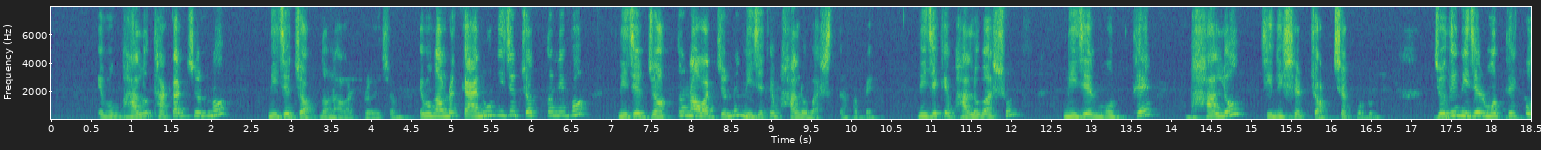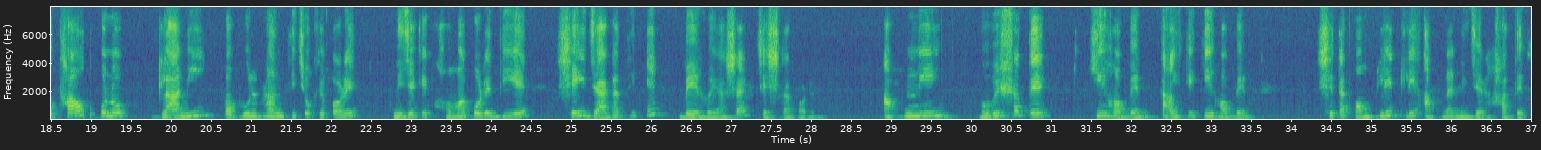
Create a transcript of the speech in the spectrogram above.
এবং ভালো থাকার জন্য নিজের যত্ন নেওয়ার প্রয়োজন। এবং আমরা কেন নিজের যত্ন নিব? নিজের যত্ন নেওয়ার জন্য নিজেকে ভালোবাসতে হবে। নিজেকে ভালোবাসুন, নিজের মধ্যে ভালো জিনিসের চর্চা করুন। যদি নিজের মধ্যে কোথাও কোনো গ্লানি বা ভুলভ্রান্তি চোখে পড়ে, নিজেকে ক্ষমা করে দিয়ে সেই জায়গা থেকে বের হয়ে আসার চেষ্টা করেন। আপনি ভবিষ্যতে কি হবেন, কালকে কি হবেন, সেটা কমপ্লিটলি আপনার নিজের হাতের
